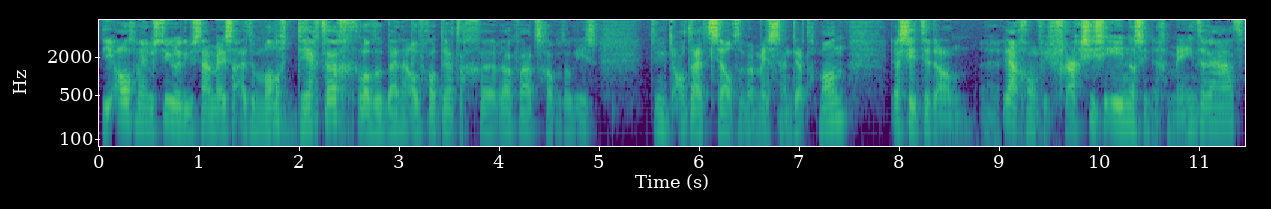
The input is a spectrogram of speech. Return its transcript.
Die algemeen besturen die bestaan meestal uit een man of dertig. Ik geloof dat bijna overal 30, eh, welk waterschap het ook is. Het is niet altijd hetzelfde, maar meestal zijn 30 man. Daar zitten dan eh, ja, gewoon weer fracties in, als in de gemeenteraad.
